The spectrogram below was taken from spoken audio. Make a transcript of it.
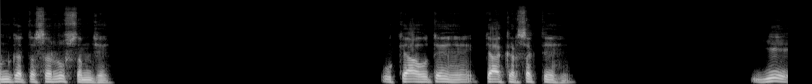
ان کا تصرف سمجھیں وہ کیا ہوتے ہیں کیا کر سکتے ہیں یہ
